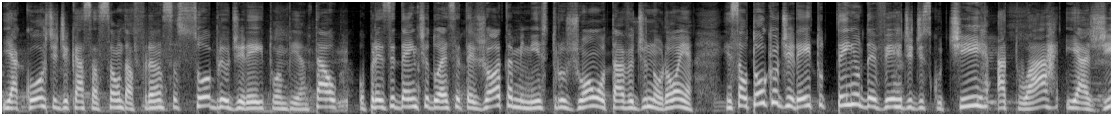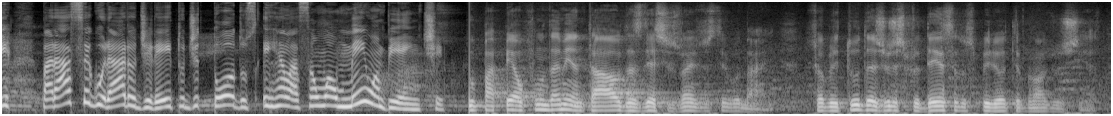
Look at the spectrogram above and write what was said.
e a Corte de Cassação da França sobre o direito ambiental, o presidente do STJ, ministro João Otávio de Noronha, ressaltou que o direito tem o dever de discutir, atuar e agir para assegurar o direito de todos em relação ao meio ambiente. O papel fundamental das decisões dos tribunais, sobretudo a jurisprudência do Superior Tribunal de Justiça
